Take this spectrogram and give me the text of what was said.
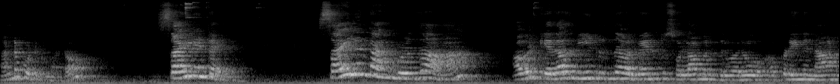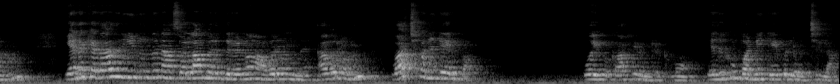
சண்டை போட்டுக்க மாட்டோம். சைலண்ட் ஆகிடும் சைலண்ட் ஆகும் பொழுதுதான் அவருக்கு ஏதாவது நீட் இருந்து அவர் வேணும்னு சொல்லாமல் இருந்துருவாரோ அப்படின்னு நானும் எனக்கு ஏதாவது நீட் இருந்து நான் சொல்லாமல் இருந்துருவேனோ அவரும் அவரும் வாட்ச் பண்ணிட்டே இருப்பான் ஓ இப்போ காஃபி வந்துருக்குமோ எதுக்கும் பண்ணி டேபிளில் வச்சிடலாம்.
